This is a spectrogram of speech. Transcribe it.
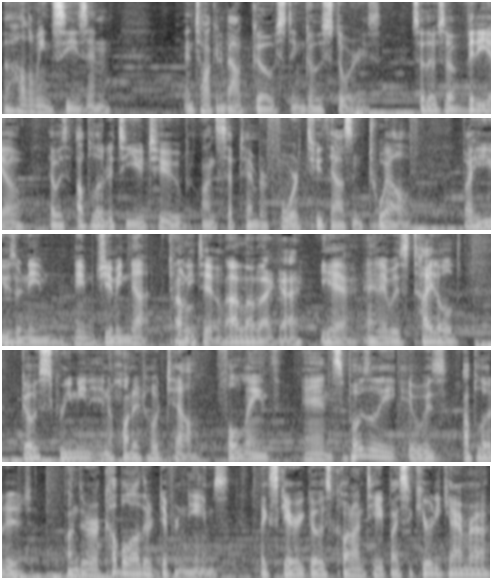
the Halloween season and talking about ghosts and ghost stories. So there's a video that was uploaded to YouTube on September 4th, 2012 by a user named, named Jimmy Nut 22. I love that guy. Yeah, and it was titled Ghost Screaming in Haunted Hotel, full length, and supposedly it was uploaded under a couple other different names, like Scary Ghost Caught on Tape by Security Camera,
